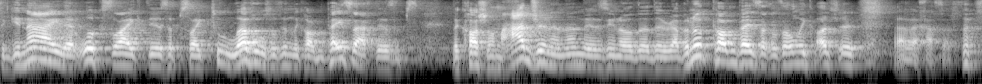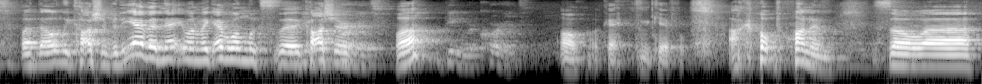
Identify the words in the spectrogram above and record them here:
to genai that looks like there's a, like two levels within the korban pesach. There's a, the kosher mahadrin, and then there's you know the the rabbanut korban pesach is only kosher, uh, but the only kosher for the evan. You want to make everyone looks uh, kosher. What? Oh, okay. Be careful. I'll go upon him. So, uh,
